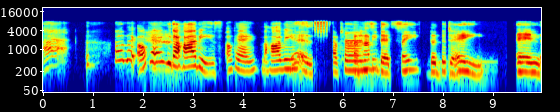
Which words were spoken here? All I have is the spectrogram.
I was like, okay, he got hobbies. Okay, the hobbies yes. have turned a hobby that saved the, the day. day and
